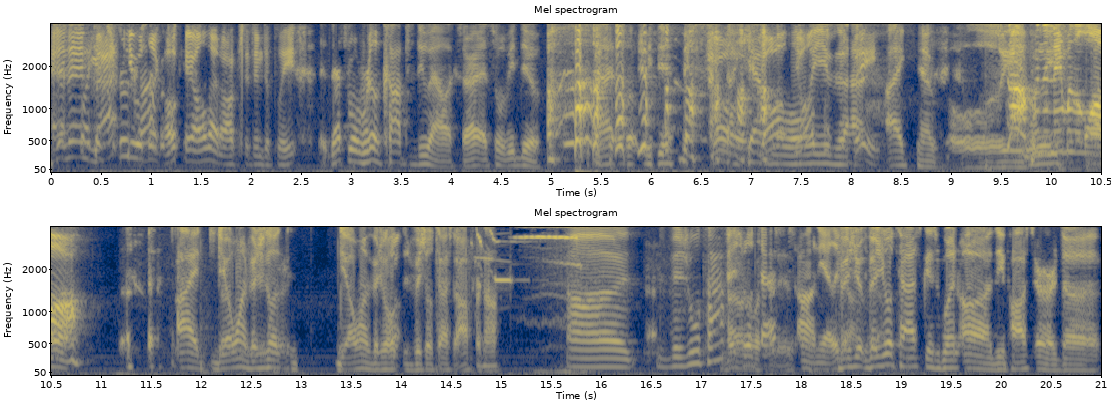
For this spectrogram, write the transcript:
Just And then like a was cop. like, okay, all that oxygen deplete. That's what real cops do, Alex. All right, that's what we do. That's what we do. Yo, I can't y'all- y'all believe that. the. I can't believe. Stop in the name of the law. I do y'all want visual? Do y'all want visual visual test off or not? Uh, visual task. Visual what that test is. is on. Yeah. Visual on. visual task is when uh the imposter or the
